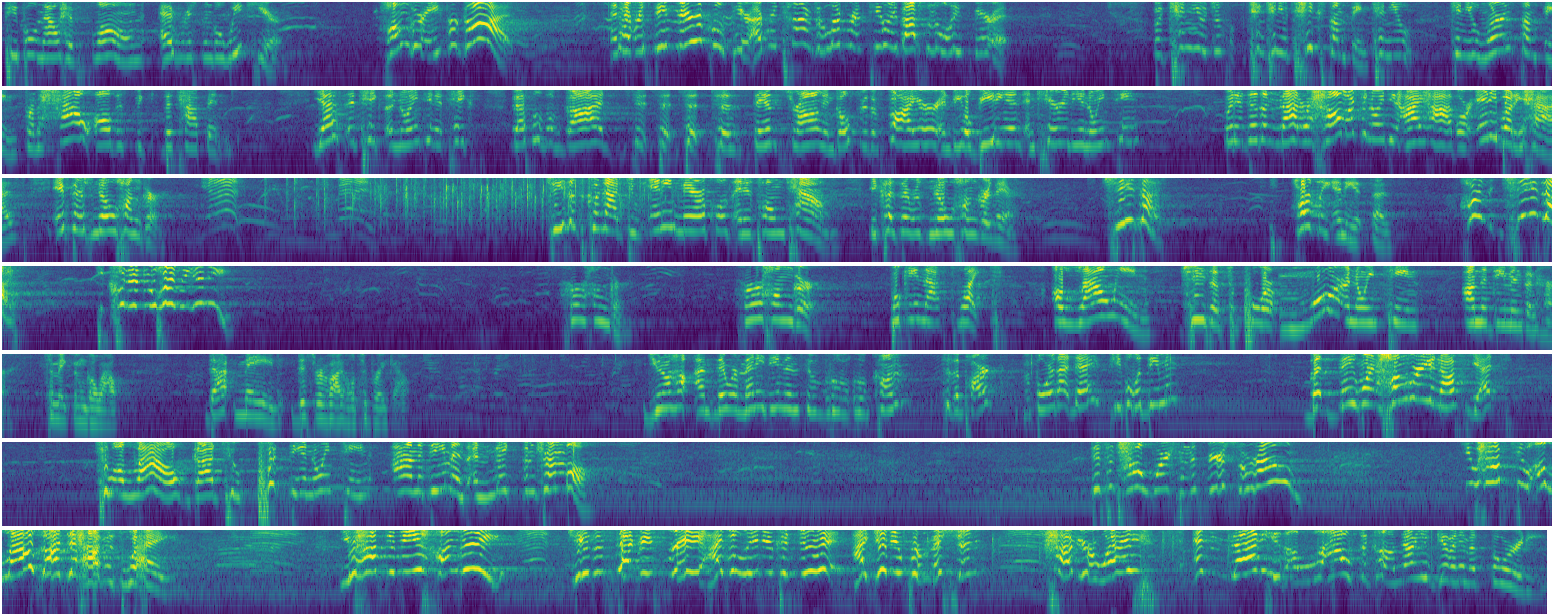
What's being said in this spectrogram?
people now have flown every single week here hungry for God and have received miracles here every time deliverance, healing, baptism, the Holy Spirit. But can you just can, can you take something? Can you can you learn something from how all this this happened? Yes, it takes anointing. It takes vessels of God to, to, to, to stand strong and go through the fire and be obedient and carry the anointing. But it doesn't matter how much anointing I have or anybody has if there's no hunger. Jesus could not do any miracles in his hometown because there was no hunger there. Jesus. Hardly any, it says. Hardly, Jesus. He couldn't do hardly any. Her hunger her hunger, booking that flight, allowing Jesus to pour more anointing on the demons in her to make them go out. That made this revival to break out. Do you know how um, there were many demons who, who, who come to the park before that day? People with demons? But they weren't hungry enough yet to allow God to put the anointing on the demons and make them tremble. This is how it works in the spiritual realm. You have to allow God to have his way. You have to be hungry. Jesus set me free. I believe you can do it. I give you permission. Have your way. And then he's allowed to come. Now you've given him authority.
